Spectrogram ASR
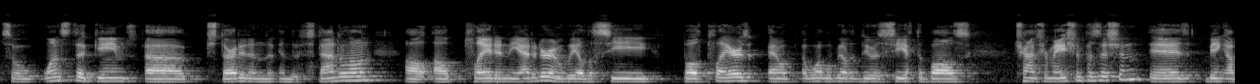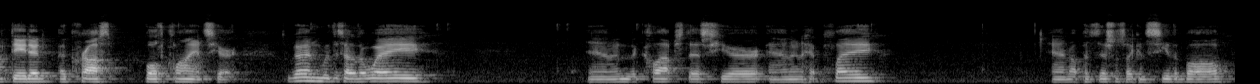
So once the game's uh, started in the, in the standalone, I'll, I'll play it in the editor and we'll be able to see both players, and what we'll be able to do is see if the ball's transformation position is being updated across both clients here. So go ahead and move this out of the way. And I'm going to collapse this here and I'm going to hit play. And I'll position so I can see the ball.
